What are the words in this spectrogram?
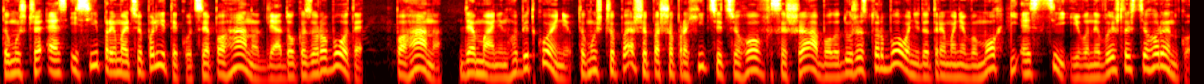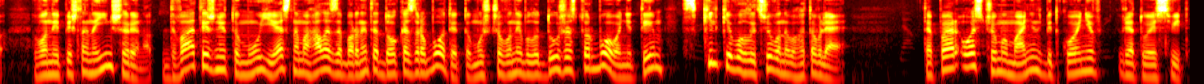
тому що SEC прийме цю політику. Це погано для доказу роботи. Погано для майнінгу біткоїнів, тому що перші першопрохідці цього в США були дуже стурбовані дотриманням вимог ESC, і вони вийшли з цього ринку. Вони пішли на інший ринок. Два тижні тому ЄС намагали заборонити доказ роботи, тому що вони були дуже стурбовані тим, скільки вуглецю вони виготовляє. Тепер ось чому майнінг біткоїнів врятує світ.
